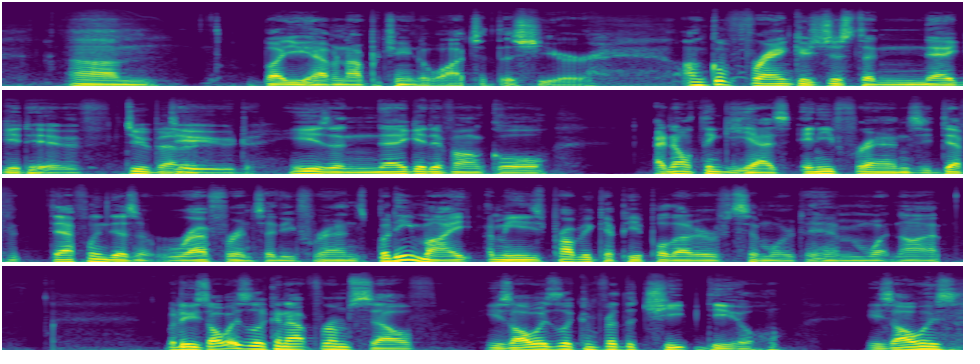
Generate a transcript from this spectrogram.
um, but you have an opportunity to watch it this year. Uncle Frank is just a negative Do dude. He is a negative uncle. I don't think he has any friends. He def- definitely doesn't reference any friends, but he might. I mean, he's probably got people that are similar to him and whatnot. But he's always looking out for himself. He's always looking for the cheap deal. He's always,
